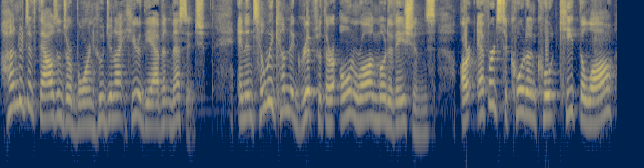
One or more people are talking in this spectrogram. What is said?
hundreds of thousands are born who do not hear the Advent message. And until we come to grips with our own wrong motivations, our efforts to quote unquote keep the law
